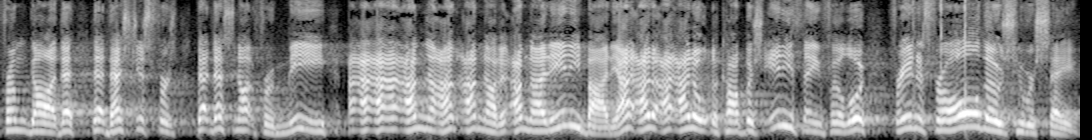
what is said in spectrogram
from God. That, that, that's just for, that, that's not for me. I, am not, I'm, not, I'm not anybody. I, I, I don't accomplish anything for the Lord. Friend, it's for all those who are saved.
